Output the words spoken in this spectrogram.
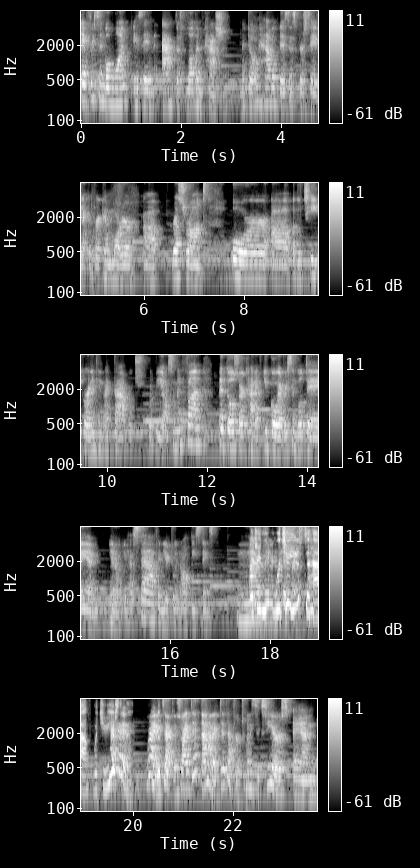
every single one is an act of love and passion. I don't have a business per se, like a brick and mortar uh, restaurant or uh, a boutique or anything like that, which would be awesome and fun. But those are kind of you go every single day, and you know you have staff, and you're doing all these things. which you, which you used to have, which you used to. Right, exactly. So I did that. I did that for 26 years. And,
